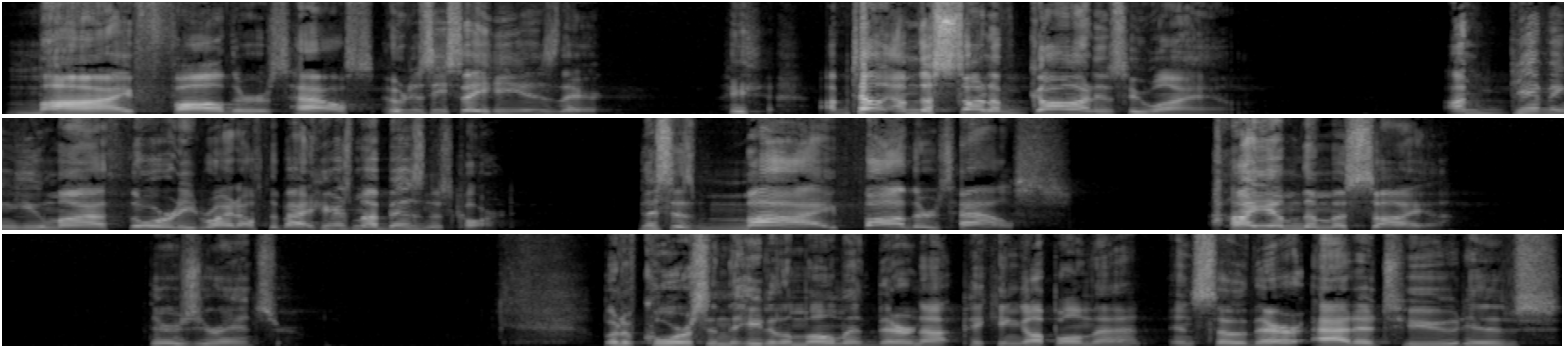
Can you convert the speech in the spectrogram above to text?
My Father's house. Who does he say he is there? He, I'm telling you, I'm the Son of God, is who I am. I'm giving you my authority right off the bat. Here's my business card. This is my Father's house. I am the Messiah. There's your answer. But of course, in the heat of the moment, they're not picking up on that. And so their attitude is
